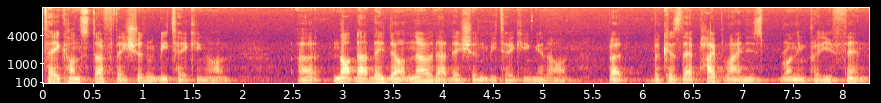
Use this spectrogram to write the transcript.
take on stuff they shouldn't be taking on. Uh, not that they don't know that they shouldn't be taking it on, but because their pipeline is running pretty thin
